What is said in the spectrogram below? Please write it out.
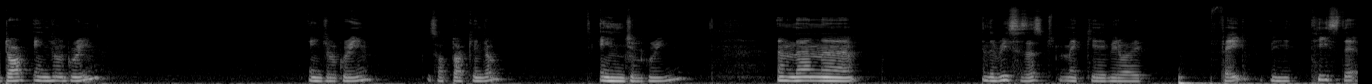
dark angel green. Angel green. It's not dark angel. It's angel green. And then uh, in the recesses to make a bit of a fade, we tease the,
